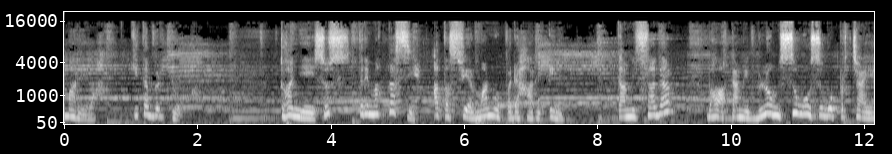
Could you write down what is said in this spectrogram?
Marilah kita berdoa. Tuhan Yesus, terima kasih atas firman-Mu pada hari ini. Kami sadar bahwa kami belum sungguh-sungguh percaya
